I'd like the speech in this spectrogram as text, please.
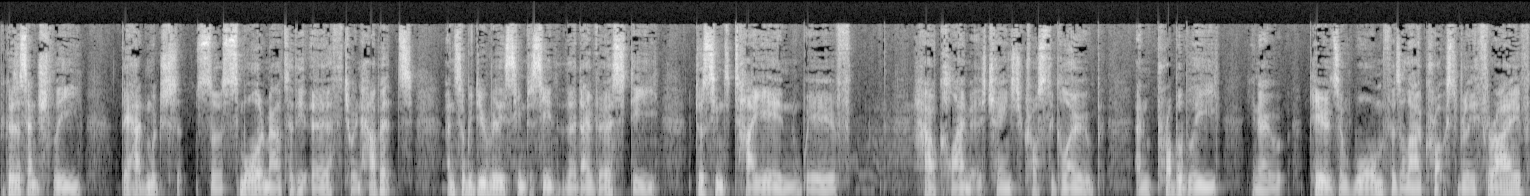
because essentially they had much sort of smaller amount of the earth to inhabit. And so we do really seem to see that their diversity does seem to tie in with how climate has changed across the globe. And probably, you know, periods of warmth has allowed crocs to really thrive,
